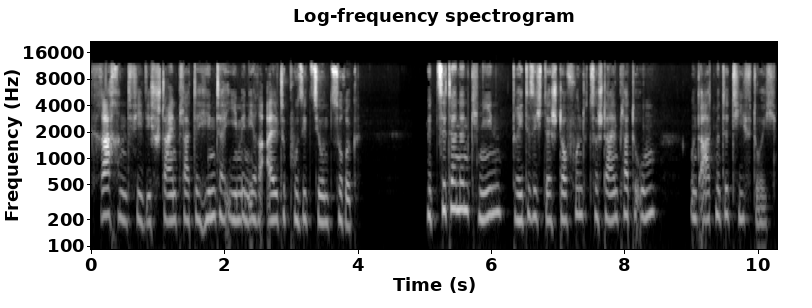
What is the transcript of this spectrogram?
Krachend fiel die Steinplatte hinter ihm in ihre alte Position zurück. Mit zitternden Knien drehte sich der Stoffhund zur Steinplatte um und atmete tief durch.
